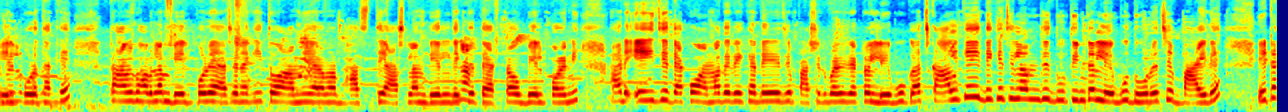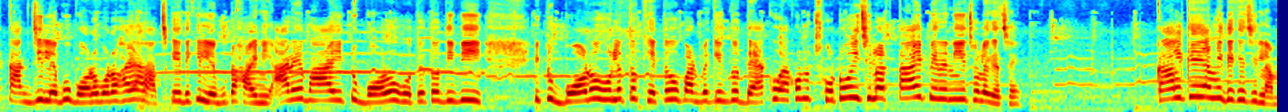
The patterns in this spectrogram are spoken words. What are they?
বেল পড়ে পড়ে। থাকে। তা আমি ভাবলাম বেল পড়ে আছে নাকি? তো আমি আর আমার ভাসতে আসলাম বেল দেখতে তো একটাও বেল পড়েনি। আর এই যে দেখো আমাদের এখানে যে পাশের বাড়ির একটা লেবু গাছ কালকেই দেখেছিলাম যে দু তিনটা লেবু ধরেছে বাইরে। এটা কাগজি লেবু বড় বড় হয় আর আজকেই দেখি লেবুটা হয়নি। আরে ভাই একটু বড় হতে তো দিবি। একটু বড় হলে তো খেতেও পারবে কিন্তু দেখো এখন ছোটই ছিল আর তাই পেরে নিয়ে চলে গেছে। কালকেই আমি দেখেছিলাম।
